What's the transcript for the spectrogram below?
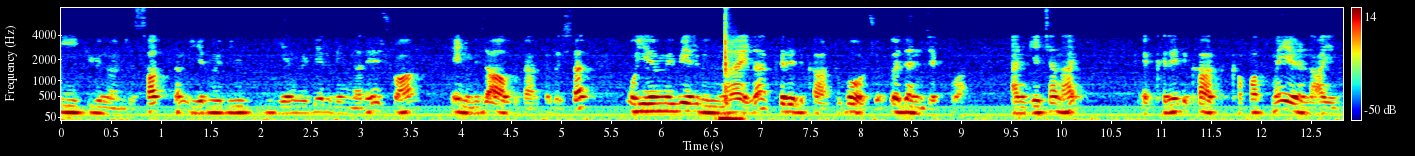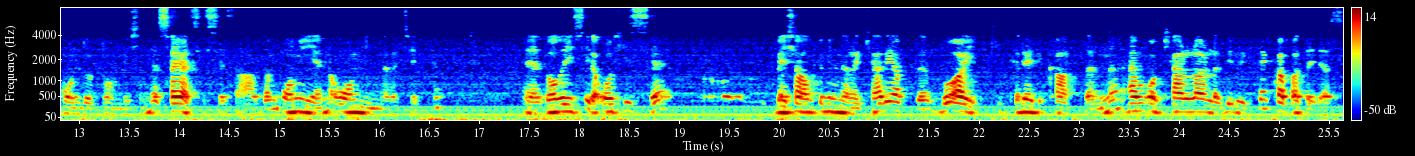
İyi iki gün önce sattım. 20 bin, 21 bin liraya şu an elimize aldık arkadaşlar. O 21 bin lirayla kredi kartı borcu ödenecek bu ay. Yani geçen ay e, kredi kartı kapatma yerine ayın 14-15'inde Sayas hissesi aldım. Onun yerine 10 bin lira çektim. E, dolayısıyla o hisse 5-6 bin lira kar yaptı. Bu ayki kredi kartlarını hem o karlarla birlikte kapatacağız.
